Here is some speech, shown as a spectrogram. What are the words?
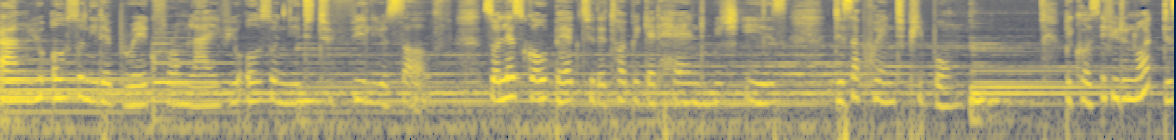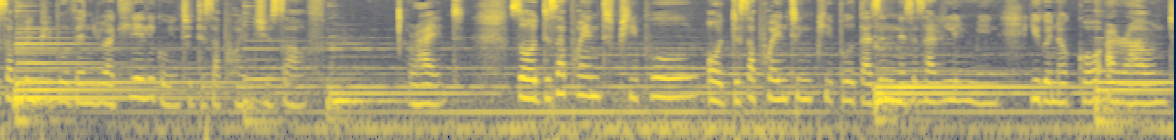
um, you also need a break from life. You also need to feel yourself. So let's go back to the topic at hand, which is disappoint people. Because if you do not disappoint people, then you are clearly going to disappoint yourself right? So, disappoint people or disappointing people doesn't necessarily mean you're gonna go around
